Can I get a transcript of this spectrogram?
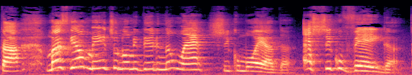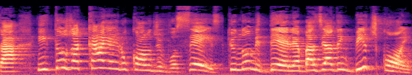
tá? Mas realmente o nome dele não é Chico Moeda, é Chico Veiga, tá? Então já cai aí no colo de vocês que o nome dele é baseado em Bitcoin.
